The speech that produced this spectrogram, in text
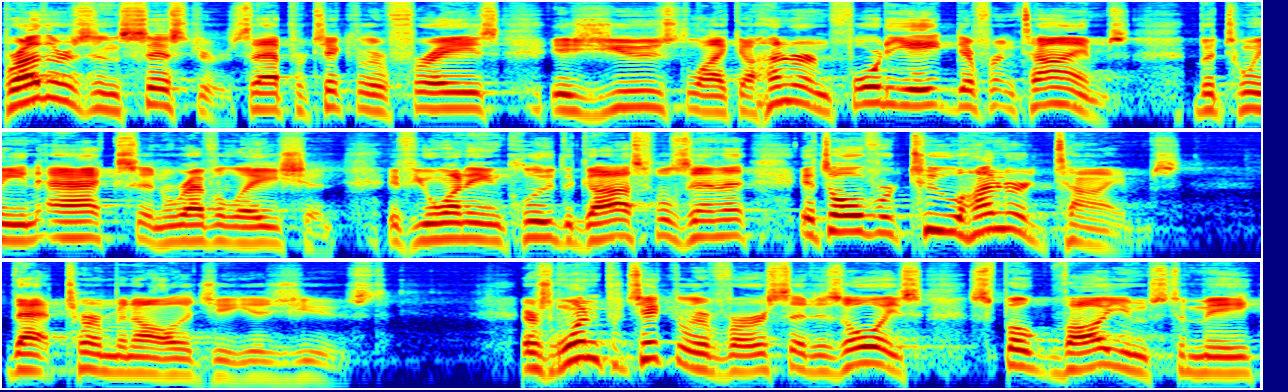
Brothers and sisters, that particular phrase is used like 148 different times between Acts and Revelation. If you want to include the Gospels in it, it's over 200 times that terminology is used. There's one particular verse that has always spoke volumes to me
